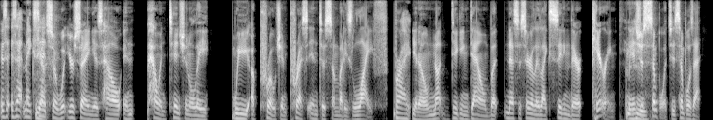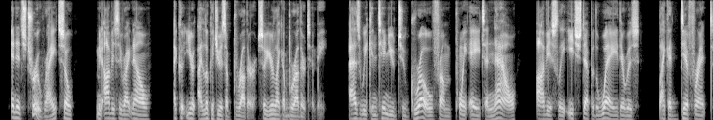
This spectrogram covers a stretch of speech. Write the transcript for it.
Is does that make sense? Yeah. So what you're saying is how in how intentionally we approach and press into somebody's life. Right. You know, not digging down, but necessarily like sitting there caring. I mean, it's just mm-hmm. simple. It's as simple as that, and it's true, right? So, I mean, obviously, right now, I could. You're, I look at you as a brother, so you're like a brother to me. As we continue to grow from point A to now, obviously, each step of the way, there was like a different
